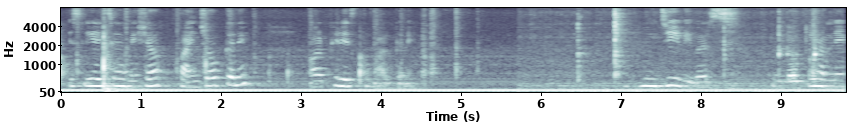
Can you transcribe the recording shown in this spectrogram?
तो इसलिए इसे हमेशा फाइन चॉप करें और फिर इस्तेमाल करें। जी वीवर्स लौकी हमने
